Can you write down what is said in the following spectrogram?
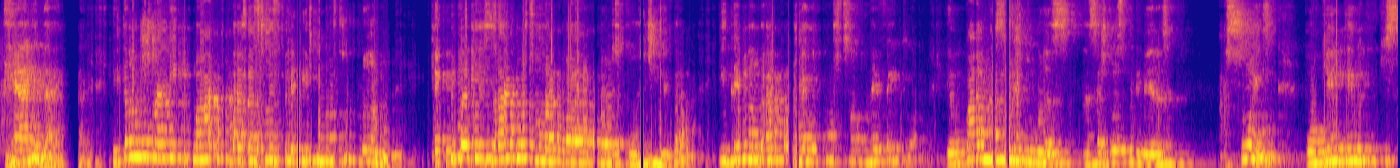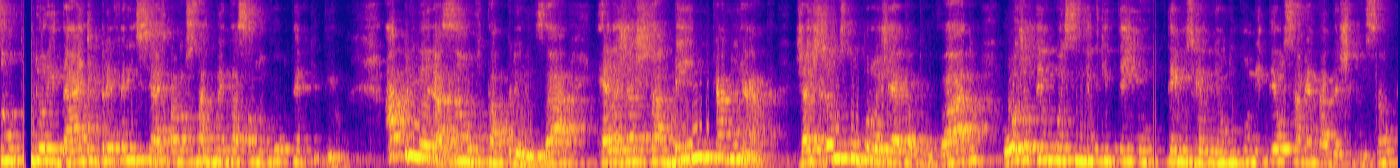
realidade. Então, eu destaquei quatro das ações previstas no nosso plano, que é priorizar a construção da quadra esportiva e demandar o projeto de construção do refeitório. Eu paro nessas duas, nessas duas primeiras ações, porque eu entendo que são prioridade e preferenciais para a nossa argumentação no pouco tempo que temos. A primeira ação que está a priorizar, ela já está bem encaminhada. Já estamos com o projeto aprovado. Hoje eu tenho conhecimento que tenho, temos reunião do Comitê Orçamentário da instituição,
